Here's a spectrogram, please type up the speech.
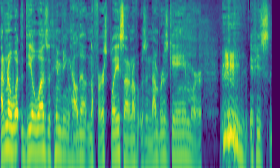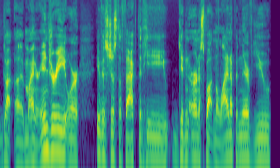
I don't know what the deal was with him being held out in the first place. I don't know if it was a numbers game or if he's got a minor injury or if it's just the fact that he didn't earn a spot in the lineup in their view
